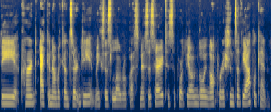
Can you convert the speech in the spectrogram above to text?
the current economic uncertainty, it makes this loan request necessary to support the ongoing operations of the applicant.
